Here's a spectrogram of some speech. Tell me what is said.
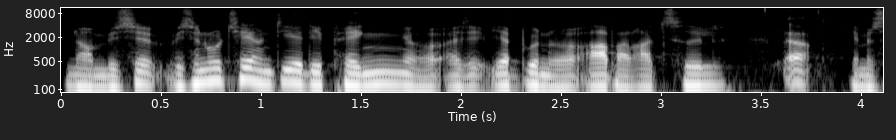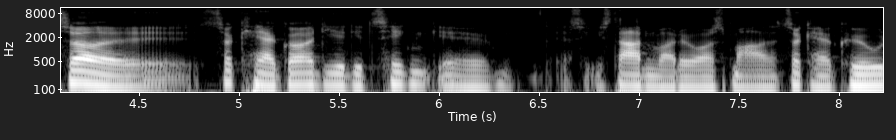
Nå, hvis jeg, hvis jeg nu tjener de her de penge, og altså, jeg begynder at arbejde ret tidligt, ja. jamen så, øh, så kan jeg gøre de her de ting, øh, altså i starten var det jo også meget, så kan jeg købe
